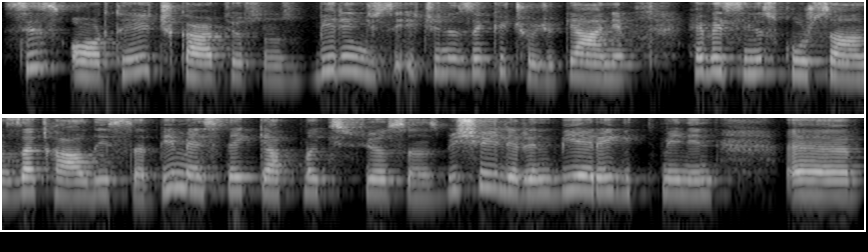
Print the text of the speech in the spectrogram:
siz ortaya çıkartıyorsunuz. Birincisi içinizdeki çocuk yani hevesiniz kursağınızda kaldıysa, bir meslek yapmak istiyorsanız, bir şeylerin bir yere gitmenin, e,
